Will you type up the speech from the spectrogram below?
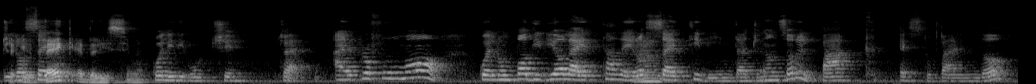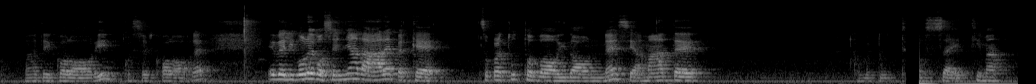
Cioè, il pack è bellissimo. quelli di Gucci, cioè ha il profumo, quello un po' di violetta dei Mm. rossetti vintage, non solo il pack è stupendo, guardate i colori, questo è il colore, e ve li volevo segnalare perché soprattutto voi donne, se amate come tutti i rossetti, ma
